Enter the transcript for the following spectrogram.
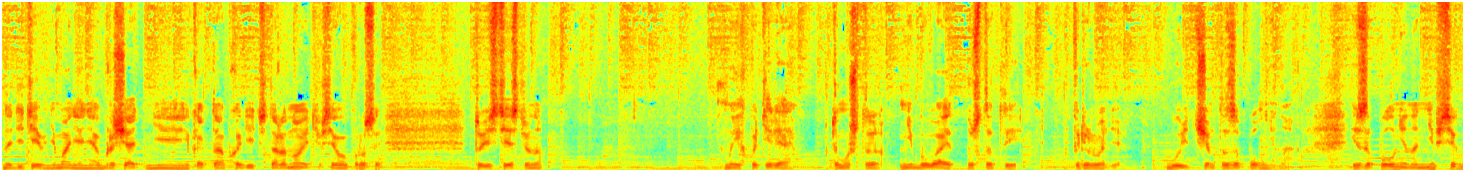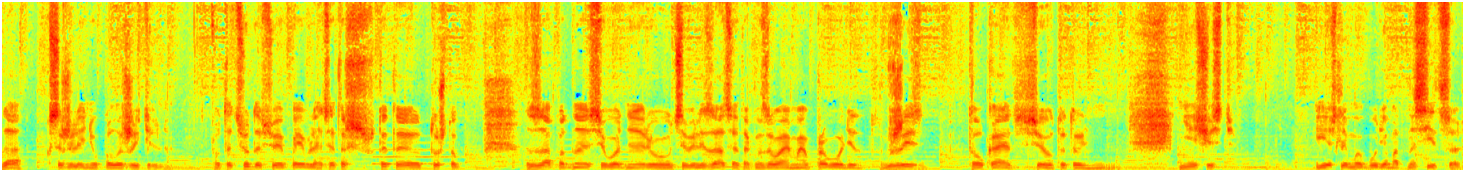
на детей, внимание не обращать, не как-то обходить стороной эти все вопросы, то, естественно, мы их потеряем. Потому что не бывает пустоты в природе. Будет чем-то заполнено. И заполнено не всегда, к сожалению, положительным. Вот отсюда все и появляется. Это, ж, это то, что западная сегодня говорю, цивилизация, так называемая, проводит в жизнь, толкает все вот эту нечисть. Если мы будем относиться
